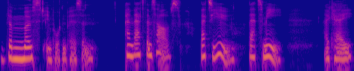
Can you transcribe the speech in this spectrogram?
the most important person, and that's themselves. That's you. That's me. Okay.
